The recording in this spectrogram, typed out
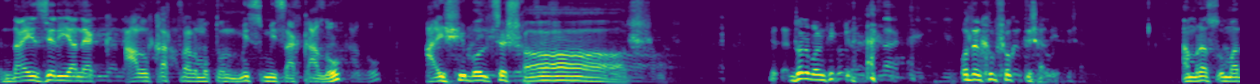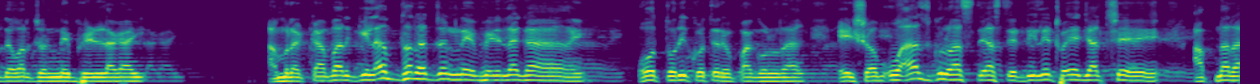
নাইজেরিয়ান এক আলকাত্রার মতন মিসমিসা কালো। আইসি বলছে সর। ধরে বলেন ঠিক। ওদের খুব শক্তিশালী। আমরা সুমা দেওয়ার জন্য ভিড় লাগাই। আমরা কাবার গিলাপ ধরার জন্য ভিড় লাগাই। ও তরিকতের পাগলরা, এইসব ওয়াজগুলো আস্তে আস্তে ডিলেট হয়ে যাচ্ছে। আপনারা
